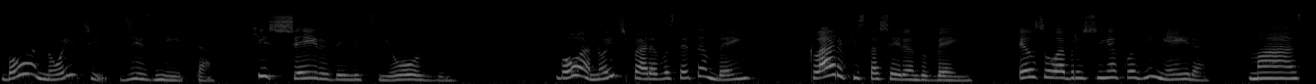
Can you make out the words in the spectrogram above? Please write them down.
Boa noite, diz Nita. Que cheiro delicioso! Boa noite para você também. Claro que está cheirando bem. Eu sou a bruxinha cozinheira. Mas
